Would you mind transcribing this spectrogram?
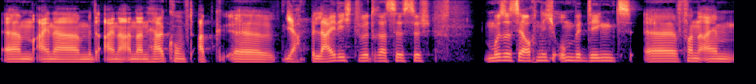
ähm, einer mit einer anderen Herkunft ab, äh, ja, beleidigt wird rassistisch muss es ja auch nicht unbedingt äh, von einem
